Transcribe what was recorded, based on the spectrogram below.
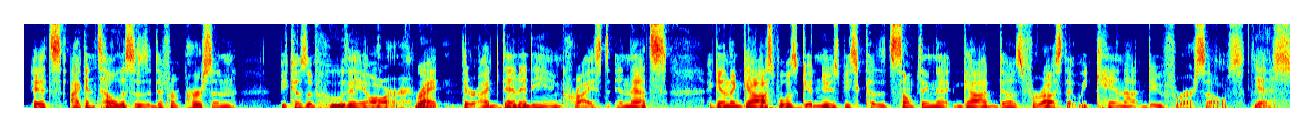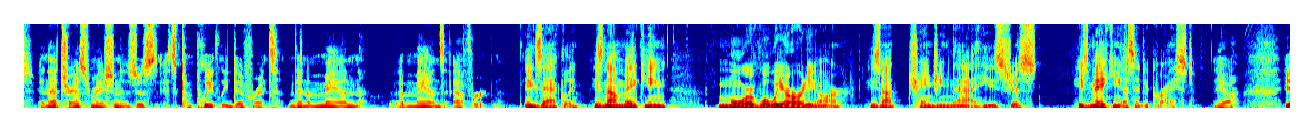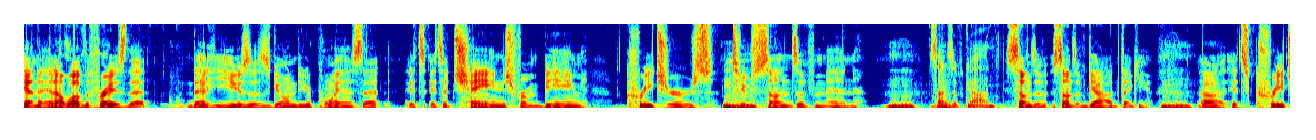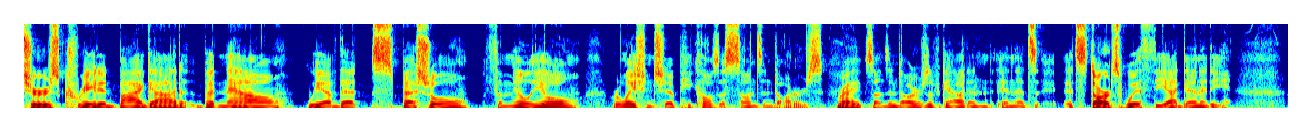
It's I can tell this is a different person because of who they are, Right. their identity in Christ. And that's again the gospel is good news because it's something that God does for us that we cannot do for ourselves. Yes. And that transformation is just it's completely different than a man a man's effort. Exactly. He's not making more of what we already are. He's not changing that. He's just he's making us into Christ. Yeah, yeah, and, and I love the phrase that that he uses. Going to your point is that it's it's a change from being creatures to sons of men, Mm-hmm. Sons of God. sons of sons of God. Thank you. Mm-hmm. Uh, it's creatures created by God, but now we have that special familial relationship. He calls us sons and daughters, Right. sons and daughters of God, and and that's it starts with the identity.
